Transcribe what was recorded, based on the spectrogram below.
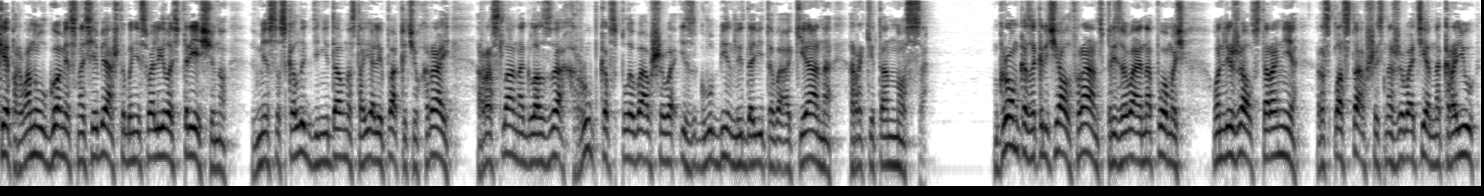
Кэп рванул Гомес на себя, чтобы не свалилась в трещину. Вместо скалы, где недавно стояли Пак и росла на глазах хрупко всплывавшего из глубин ледовитого океана ракетоносца. Громко закричал Франц, призывая на помощь, он лежал в стороне, распластавшись на животе на краю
